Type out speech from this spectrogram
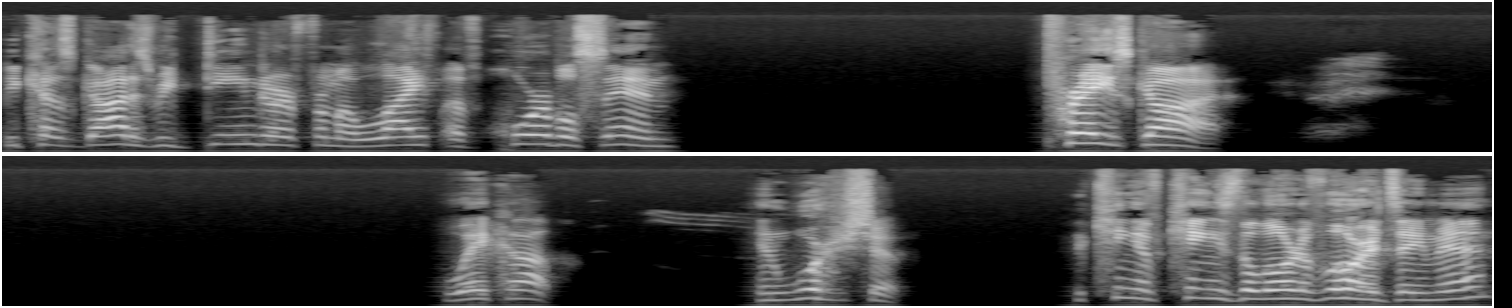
because God has redeemed her from a life of horrible sin. Praise God. Wake up and worship the King of Kings, the Lord of Lords. Amen.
